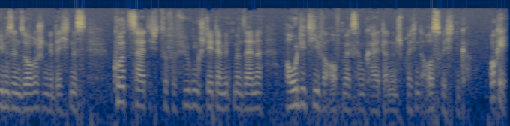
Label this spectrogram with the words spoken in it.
die im sensorischen Gedächtnis kurzzeitig zur Verfügung steht, damit man seine auditive Aufmerksamkeit dann entsprechend ausrichten kann. Okay,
